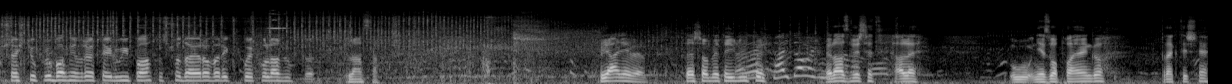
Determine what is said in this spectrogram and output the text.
w sześciu próbach nie zrobię tej whipa, to sprzedaję rowery w kolażówkę. Klasa. Ja nie wiem, też robię tej lipy. Raz wyszedł, ale u, nie złapałem go praktycznie.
